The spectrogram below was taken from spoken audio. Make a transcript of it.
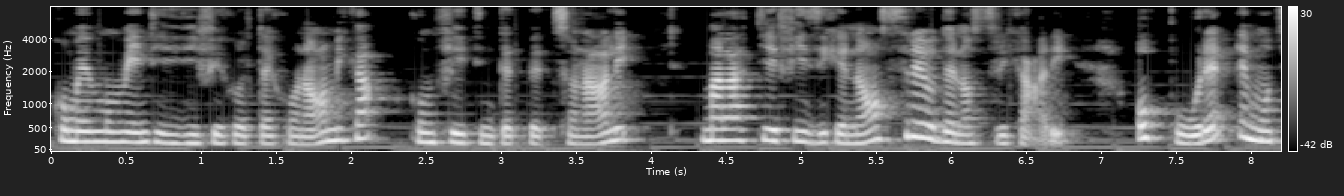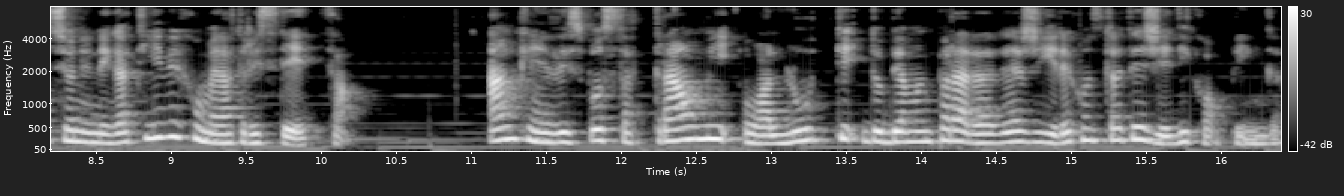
come momenti di difficoltà economica, conflitti interpersonali, malattie fisiche nostre o dei nostri cari, oppure emozioni negative come la tristezza. Anche in risposta a traumi o a lutti dobbiamo imparare a reagire con strategie di coping.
